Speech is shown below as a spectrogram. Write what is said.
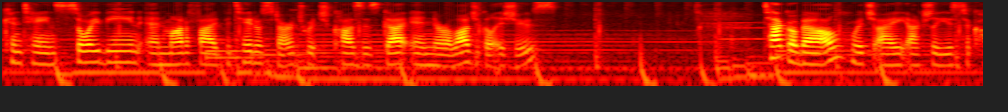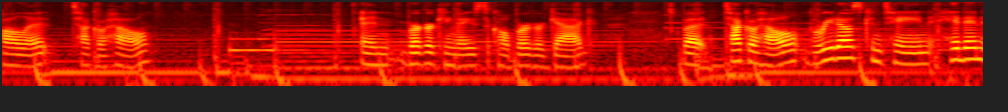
contains soybean and modified potato starch, which causes gut and neurological issues. Taco Bell, which I actually used to call it Taco Hell, and Burger King, I used to call Burger Gag but Taco Hell burritos contain hidden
